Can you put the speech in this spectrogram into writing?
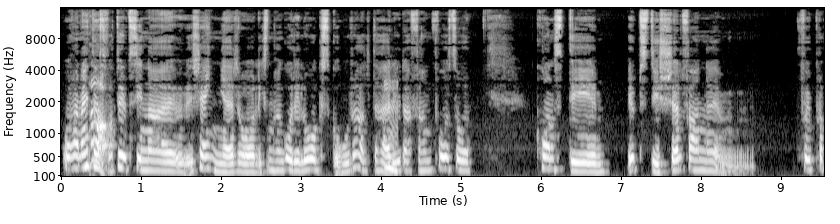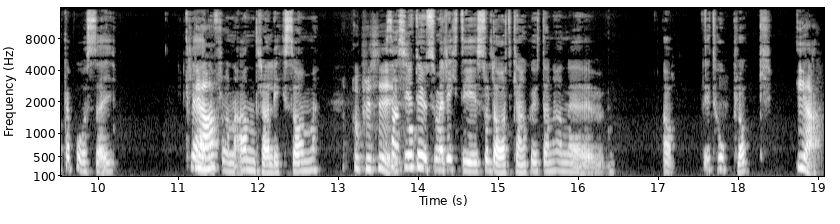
Och han har inte ens Ja. fått ut sina eh, kängor och liksom, han går i lågskor och allt det här. Mm. Det är därför han får så konstig utstyrsel för han eh, får ju plocka på sig kläder Ja. från andra liksom. och precis. Han ser inte ut som en riktig soldat kanske utan han, eh, ja, det är ett hopplock. Ja,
